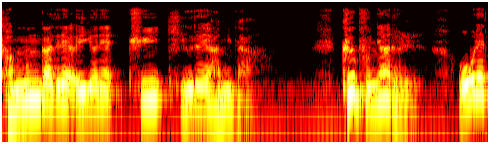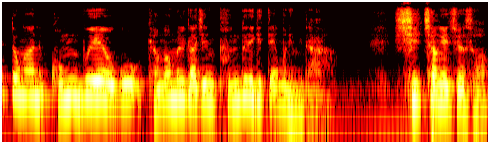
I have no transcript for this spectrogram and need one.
전문가들의 의견에 귀 기울여야 합니다. 그 분야를 오랫동안 공부해오고 경험을 가진 분들이기 때문입니다. 시청해 주셔서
